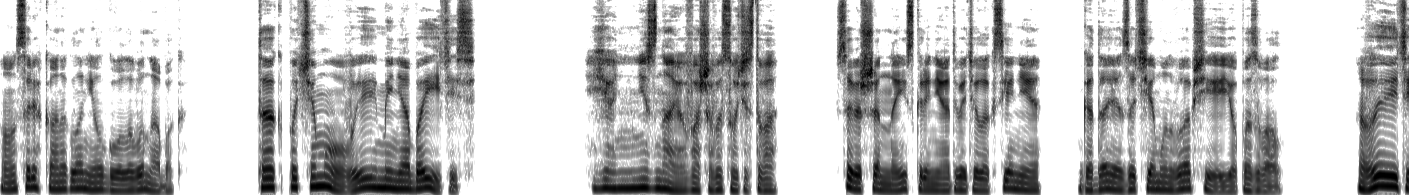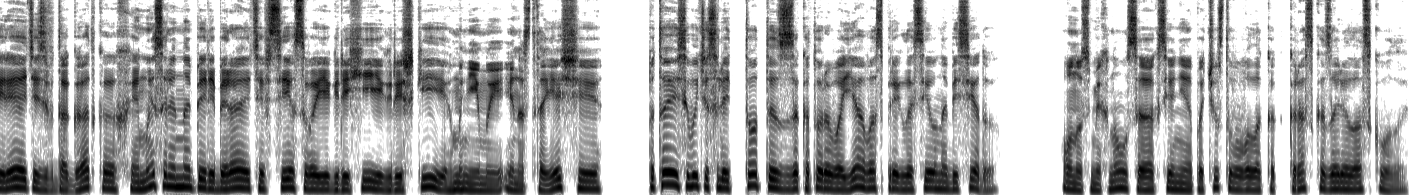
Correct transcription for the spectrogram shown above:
Он слегка наклонил голову на бок. «Так почему вы меня боитесь?» «Я не знаю, ваше высочество», — совершенно искренне ответила Ксения, гадая, зачем он вообще ее позвал. Вы теряетесь в догадках и мысленно перебираете все свои грехи и грешки, мнимые и настоящие, пытаясь вычислить тот, из-за которого я вас пригласил на беседу. Он усмехнулся, а Ксения почувствовала, как краска залила сколы.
